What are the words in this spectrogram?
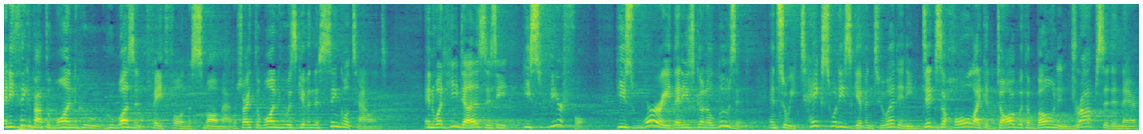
And you think about the one who, who wasn't faithful in the small matters, right? The one who was given the single talent. And what he does is he, he's fearful. He's worried that he's going to lose it. And so he takes what he's given to it and he digs a hole like a dog with a bone and drops it in there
